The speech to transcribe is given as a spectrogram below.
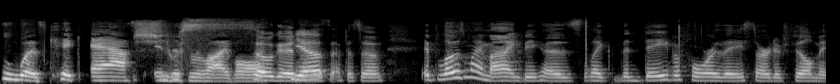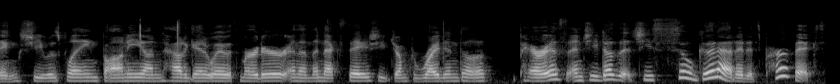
Who was kick ass She in this was revival. So good Yep. in this episode. It blows my mind because, like, the day before they started filming, she was playing Bonnie on How to Get Away with Murder, and then the next day she jumped right into Paris, and she does it. She's so good at it. It's perfect.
